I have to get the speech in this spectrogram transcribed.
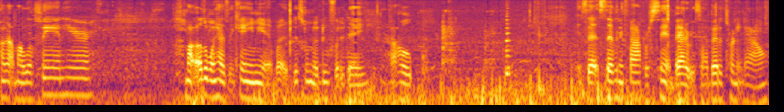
I got my little fan here. My other one hasn't came yet, but this one will do for the day. I hope. It's at 75% battery, so I better turn it down.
